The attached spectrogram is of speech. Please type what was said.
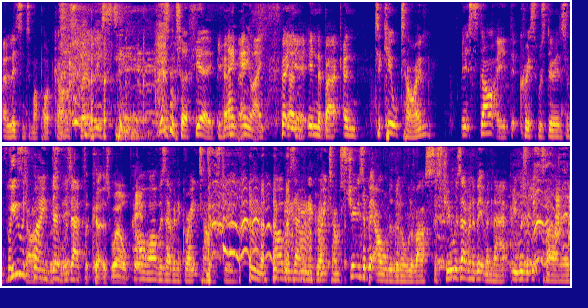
uh, listen to my podcast, but at least. Listen to a few. An- anyway, but um, yeah, in the back and to kill time, it started that Chris was doing some. You was playing devil's it? advocate as well, Pip. Oh, I was having a great time, Stu. I was having a great time. Stu's a bit older than all of us, so Stu was having a bit of a nap. He was a bit tired.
